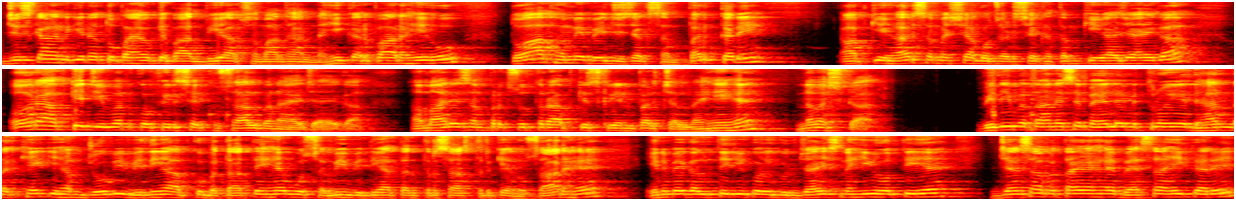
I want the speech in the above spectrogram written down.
जिसका अनगिनत उपायों के बाद भी आप समाधान नहीं कर पा रहे हो तो आप हमें बेझिझक संपर्क करें। आपकी हर समस्या को जड़ से खत्म किया जाएगा और आपके जीवन को फिर से खुशहाल बनाया जाएगा। हमारे संपर्क सूत्र आपकी स्क्रीन पर चल रहे हैं। नमस्कार। विधि बताने से पहले मित्रों, ये ध्यान रखें कि हम जो भी विधियाँ आपको बताते हैं, वो सभी विधियाँ तंत्र शास्त्र के अनुसार है। इनमें गलती की कोई गुंजाइश नहीं होती है। जैसा बताया है, वैसा ही करें,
